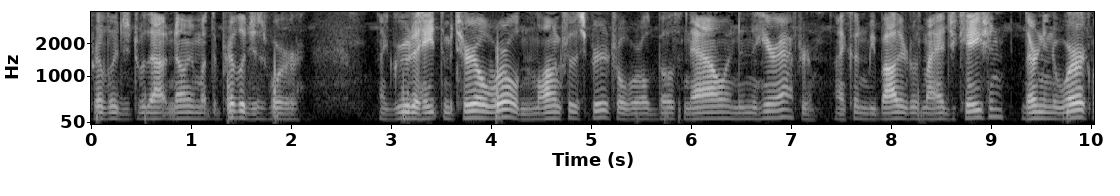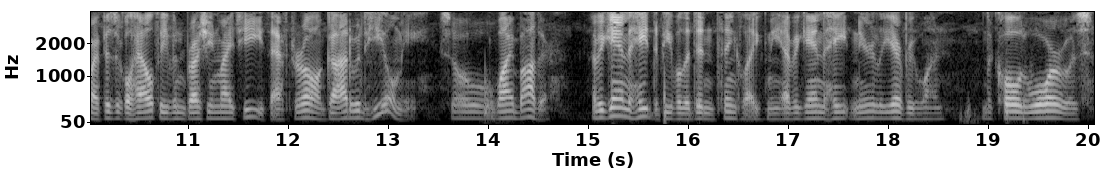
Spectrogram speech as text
privileged without knowing what the privileges were. I grew to hate the material world and longed for the spiritual world, both now and in the hereafter. I couldn't be bothered with my education, learning to work, my physical health, even brushing my teeth. After all, God would heal me, so why bother? I began to hate the people that didn't think like me. I began to hate nearly everyone. The Cold War was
